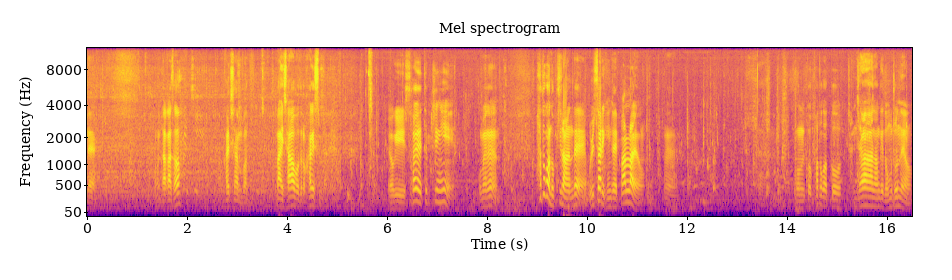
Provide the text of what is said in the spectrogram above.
네. 어, 나가서 갈치 한번 많이 잡아보도록 하겠습니다 여기 서해 특징이 보면은 파도가 높진 않은데 물살이 굉장히 빨라요 예. 자, 오늘 또 파도가 또 잔잔한 게 너무 좋네요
